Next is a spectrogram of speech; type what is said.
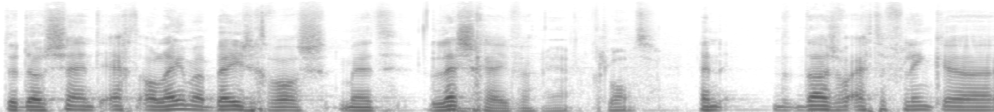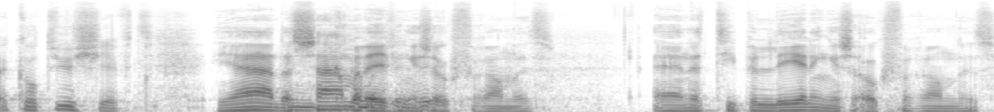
de docent echt alleen maar bezig was met lesgeven. Ja, klopt. En daar is wel echt een flinke cultuurshift. Ja, de samenleving is ook veranderd. En het type leerling is ook veranderd.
